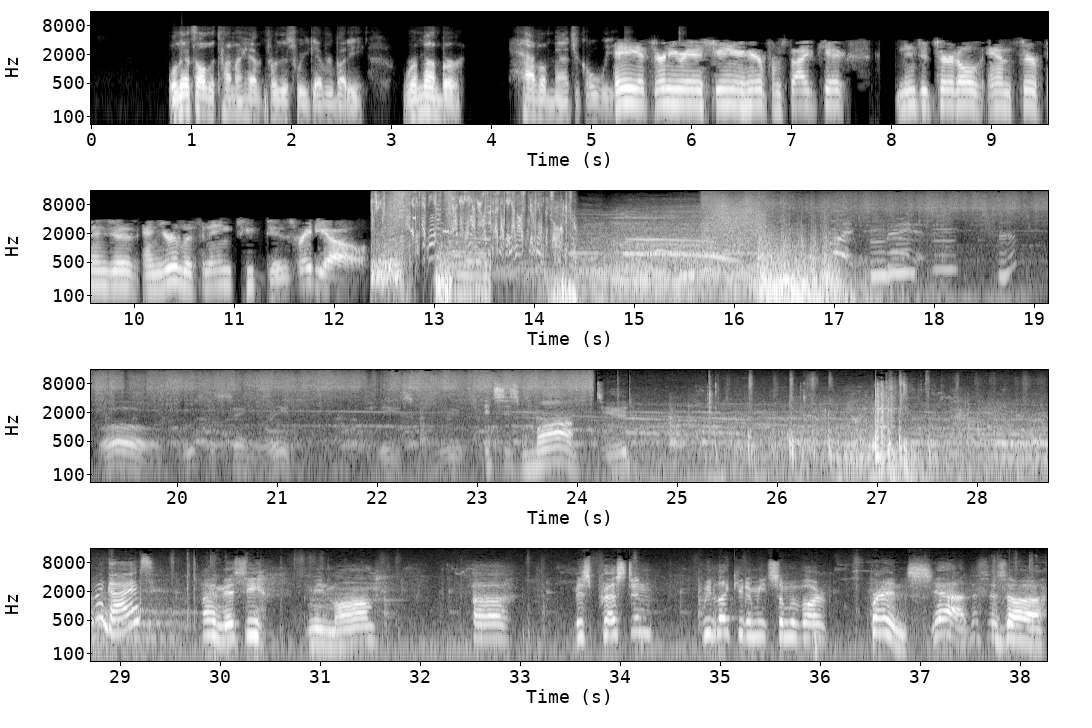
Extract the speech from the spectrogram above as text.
Well, that's all the time I have for this week, everybody. Remember, have a magical week. Hey, it's Ernie Reyes Jr. here from Sidekicks, Ninja Turtles, and Surf Ninjas, and you're listening to Diz Radio. It's his mom, dude. Hi, guys. Hi, Missy. I mean, Mom. Uh, Miss Preston, we'd like you to meet some of our friends. Yeah, this is, uh,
